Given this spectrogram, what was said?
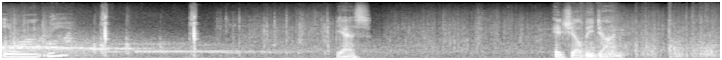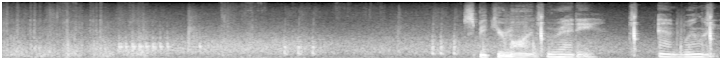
You want me? Yes? It shall be done. Speak your mind. Ready and willing.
